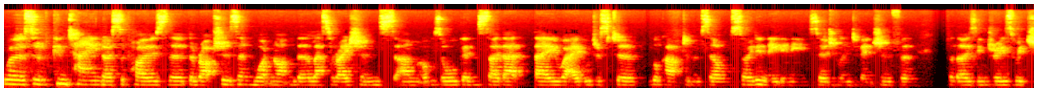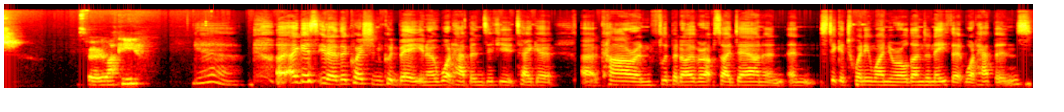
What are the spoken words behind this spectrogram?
were sort of contained, I suppose, the, the ruptures and whatnot, and the lacerations um, of his organs, so that they were able just to look after themselves. So he didn't need any surgical intervention for, for those injuries, which was very lucky. Yeah. I, I guess, you know, the question could be, you know, what happens if you take a, a car and flip it over upside down and, and stick a 21 year old underneath it? What happens?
